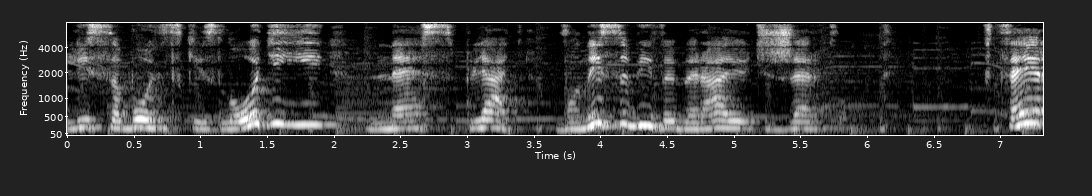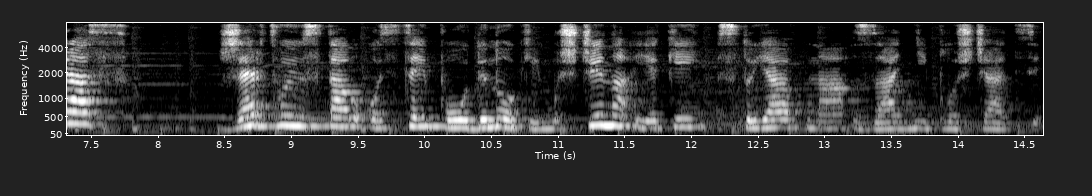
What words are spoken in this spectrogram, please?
лісабонські злодії не сплять. Вони собі вибирають жертву. В цей раз жертвою став ось цей поодинокий мужчина, який стояв на задній площадці.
